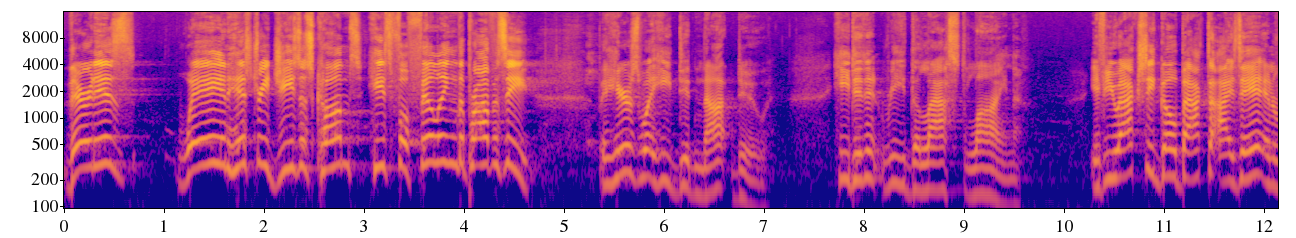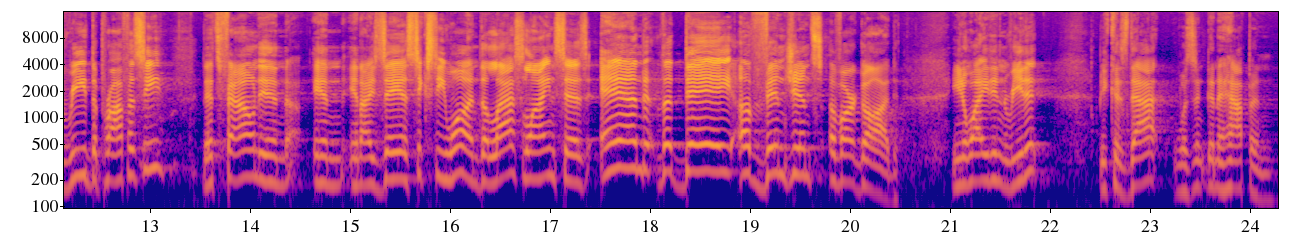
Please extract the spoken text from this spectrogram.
There it is, way in history. Jesus comes. He's fulfilling the prophecy. But here's what he did not do he didn't read the last line. If you actually go back to Isaiah and read the prophecy that's found in, in, in Isaiah 61, the last line says, And the day of vengeance of our God. You know why he didn't read it? Because that wasn't going to happen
